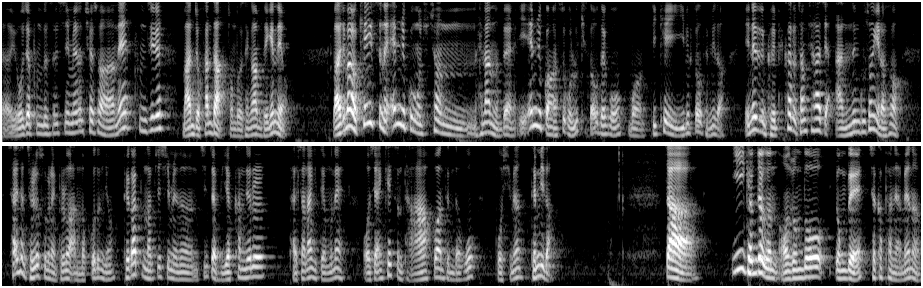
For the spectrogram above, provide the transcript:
이 제품들 쓰시면 최소한의 품질을 만족한다 정도 생각하면 되겠네요 마지막으로 케이스는 M60을 추천해놨는데 이 M60 안 쓰고 루키 써도 되고 뭐 DK200 써도 됩니다. 얘네들은 그래픽카드를 장착하지 않는 구성이라서 사실상 전력 소비량이 별로 안 높거든요. 배 같은 납치시면은 진짜 미약한 열을 발산하기 때문에 어지간한 케이스는 다 호환된다고 보시면 됩니다. 자, 이 견적은 어느 정도 용도에 적합하냐면은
